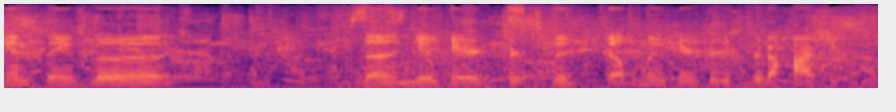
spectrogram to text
And save the the new character, the double new characters for the Hashira.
